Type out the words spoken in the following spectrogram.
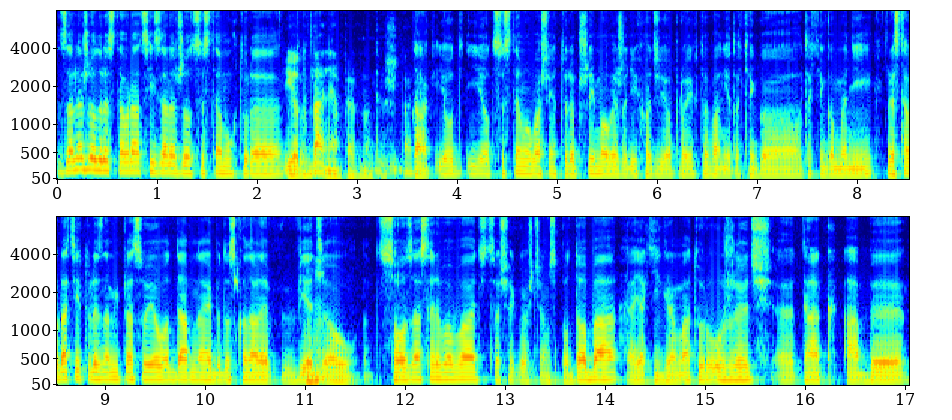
Zależy od restauracji, zależy od systemu, które... I oddania pewno też, tak? Tak, i od, i od systemu właśnie, który przyjmą, jeżeli chodzi o projektowanie takiego, takiego menu. Restauracje, które z nami pracują od dawna, jakby doskonale wiedzą, co zaserwować, co się gościom spodoba, e, jakich gramatur użyć, e, tak aby,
